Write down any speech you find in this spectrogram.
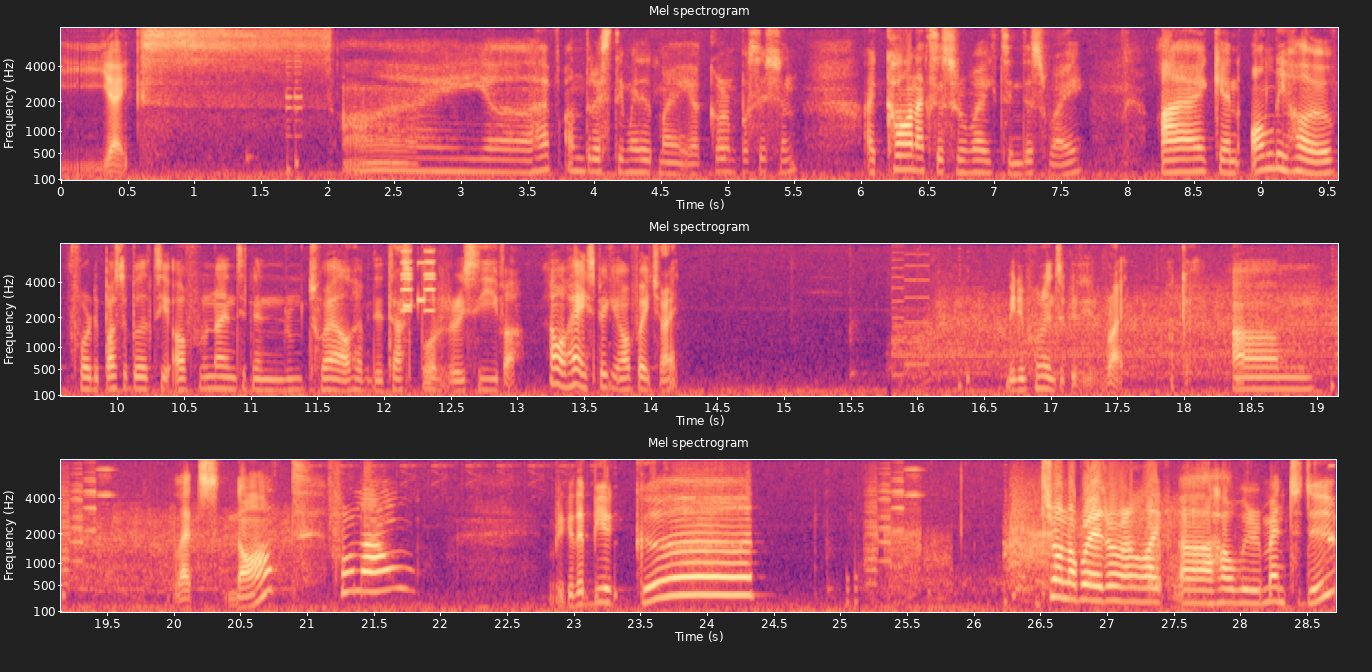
yikes. I uh, have underestimated my uh, current position. I can't access room 8 in this way. I can only hope for the possibility of room 19 and room 12 having the transporter receiver. Oh hey, speaking of which, right? hull integrity right okay um let's not for now we're gonna be a good drone operator like uh, how we're meant to do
